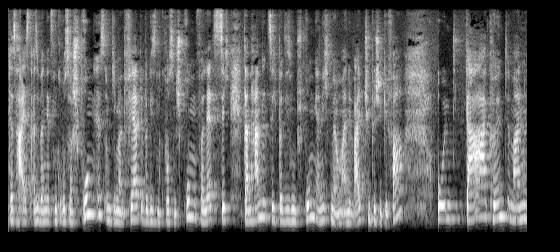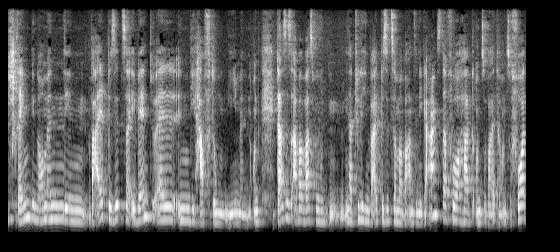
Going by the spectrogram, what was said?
Das heißt also, wenn jetzt ein großer Sprung ist und jemand fährt über diesen großen Sprung, verletzt sich, dann handelt es sich bei diesem Sprung ja nicht mehr um eine waldtypische Gefahr. Und da könnte man streng genommen den Waldbesitzer eventuell in die Haftung nehmen. Und das ist aber was, wo natürlich ein Waldbesitzer mal wahnsinnige Angst davor hat und so weiter und so fort.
